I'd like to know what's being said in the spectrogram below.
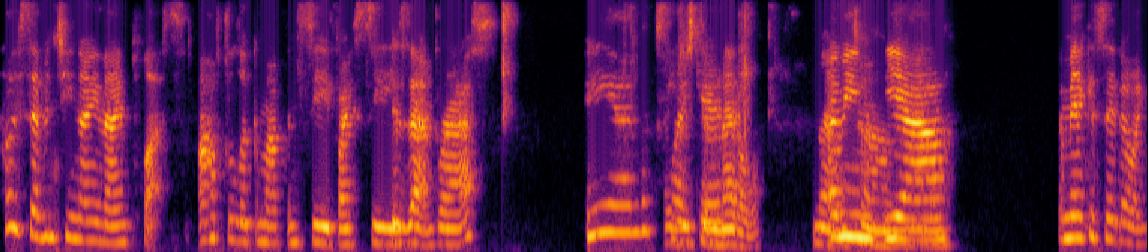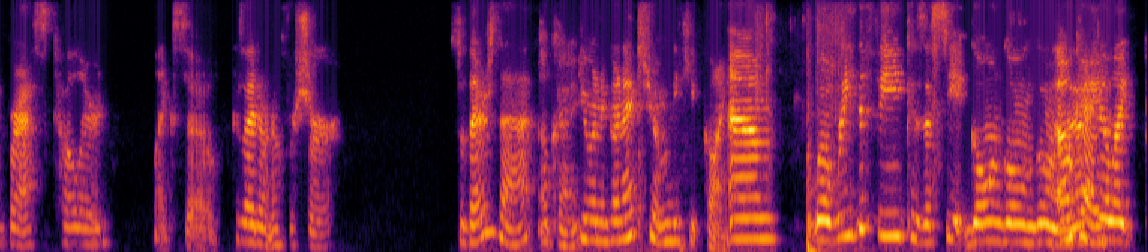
probably seventeen ninety nine plus. I'll have to look them up and see if I see. Is that brass? Yeah, it looks Or like just it. a metal? I mean, tone, yeah. I mean, I could say they're like brass colored, like so, because I don't know for sure. So there's that. Do Okay. you want to go next? Or you want me to keep going? Um. Well, read the feed because I see it going, going, going. and I feel like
